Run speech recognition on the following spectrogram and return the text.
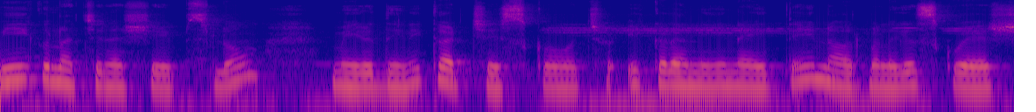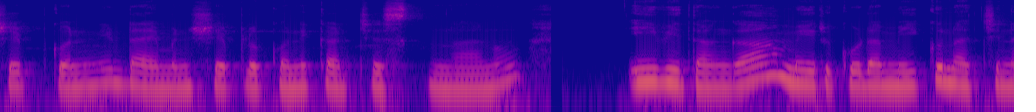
మీకు నచ్చిన షేప్స్లో మీరు దీన్ని కట్ చేసుకోవచ్చు. ఇక్కడ నేనైతే నార్మల్గా స్క్వేర్ షేప్ కొన్ని డైమండ్ షేప్లో కొన్ని కట్ చేస్తున్నాను. ఈ విధంగా మీరు కూడా మీకు నచ్చిన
